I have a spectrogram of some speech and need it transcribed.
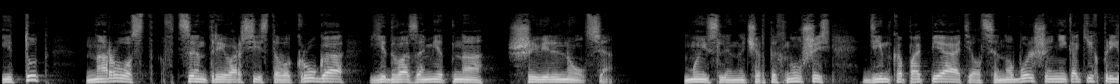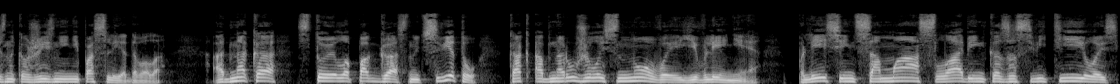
И тут нарост в центре ворсистого круга едва заметно шевельнулся. Мысленно чертыхнувшись, Димка попятился, но больше никаких признаков жизни не последовало. Однако стоило погаснуть свету, как обнаружилось новое явление. Плесень сама слабенько засветилась,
